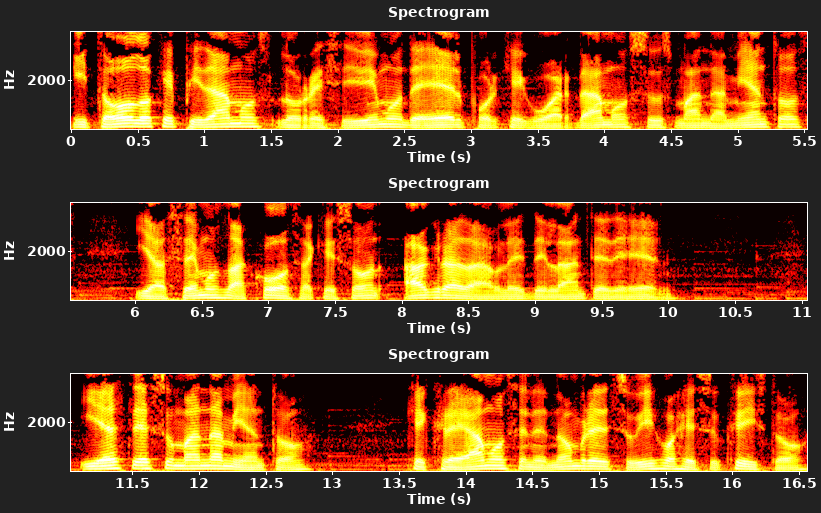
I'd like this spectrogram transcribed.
Y todo lo que pidamos lo recibimos de Él porque guardamos sus mandamientos y hacemos las cosas que son agradables delante de Él. Y este es su mandamiento, que creamos en el nombre de su Hijo Jesucristo,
